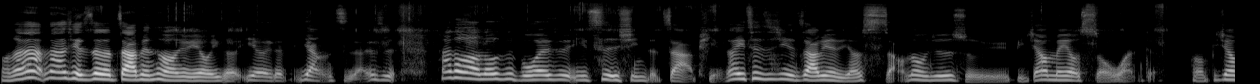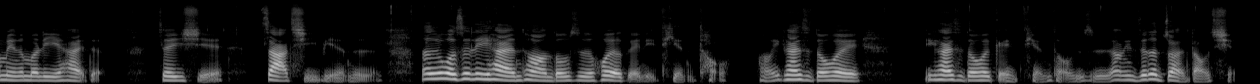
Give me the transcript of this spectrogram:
哦，那那那而且这个诈骗通常就也有一个也有一个样子啊，就是它通常都是不会是一次性的诈骗，那一次性的诈骗比较少，那种就是属于比较没有手腕的，哦，比较没那么厉害的这一些。诈欺别人的人，那如果是厉害人，通常都是会给你甜头，好，一开始都会，一开始都会给你甜头，就是让你真的赚得到钱。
